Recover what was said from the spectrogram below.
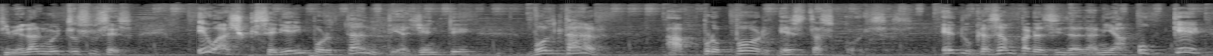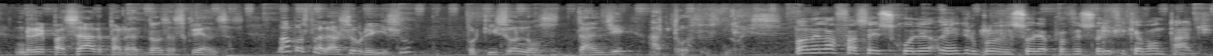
tiveram muito sucesso. Eu acho que seria importante a gente voltar a propor estas coisas. Educação para a cidadania. O que repassar para as nossas crianças? Vamos falar sobre isso, porque isso nos tange a todos nós. Pamela, faça a escolha entre o professor e a professora e fique à vontade.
